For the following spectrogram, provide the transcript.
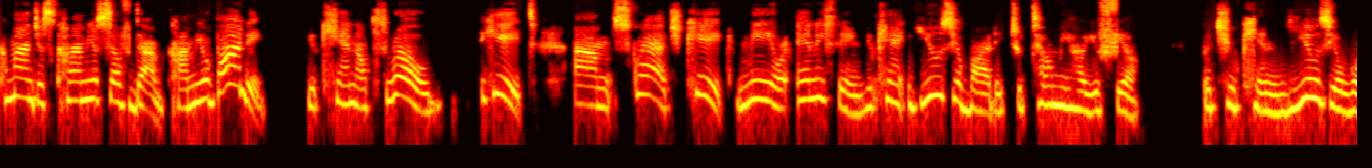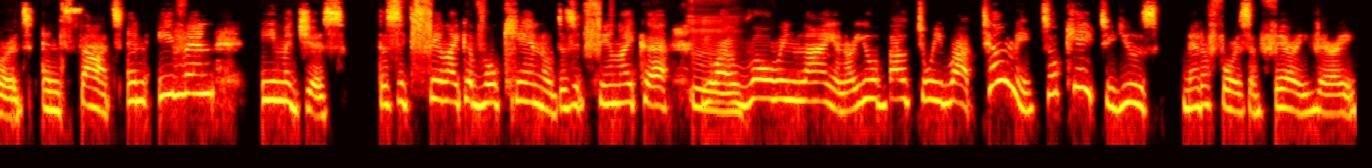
come on, just calm yourself down, calm your body. You cannot throw, hit, um, scratch, kick me or anything. You can't use your body to tell me how you feel, but you can use your words and thoughts and even images does it feel like a volcano? Does it feel like a, mm. you are a mm. roaring lion? Are you about to erupt? Tell me. It's okay to use metaphors are very, very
